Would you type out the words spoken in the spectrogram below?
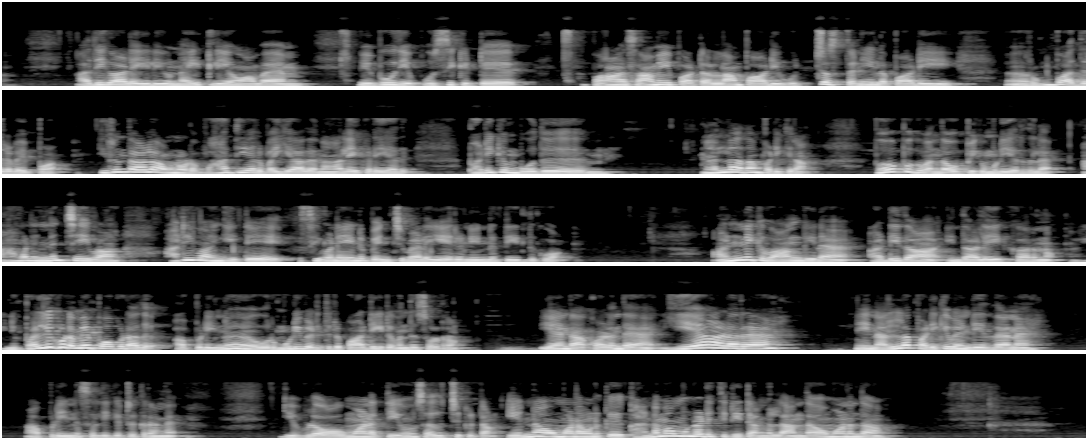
அதிகாலையிலையும் நைட்லேயும் அவன் விபூதியை பூசிக்கிட்டு பா சாமி பாட்டெல்லாம் பாடி உச்சஸ்தனியில் பாடி ரொம்ப அதிர வைப்பான். இருந்தாலும் அவனோட வாத்தியார் வையாத நாளே கிடையாது. படிக்கும்போது நல்லா தான் படிக்கிறான். வகுப்புக்கு வந்தால் ஒப்பிக்க முடியறதில்ல. அவன் என்ன செய்வான்? அடி வாங்கிட்டே சிவனேன்னு பெஞ்சு மேலே ஏறி நின்று தீர்த்துக்குவான் அன்னைக்கு வாங்கின அடிதான் இந்த அழுகைக்கு காரணம். இனி பள்ளிக்கூடமே போகக்கூடாது அப்படின்னு ஒரு முடிவு எடுத்துட்டு பாட்டிக்கிட்ட வந்து சொல்கிறான் ஏன்டா குழந்த ஏன் அழற நீ நல்லா படிக்க வேண்டியது தானே அப்படின்னு சொல்லிக்கிட்டு இருக்கிறாங்க. இவ்வளோ அவமானத்தையும் சகிச்சுக்கிட்டான். என்ன அவமானம் அவனுக்கு? கண்ணம்மா முன்னாடி திட்டாங்கல்ல அந்த அவமானம் தான்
